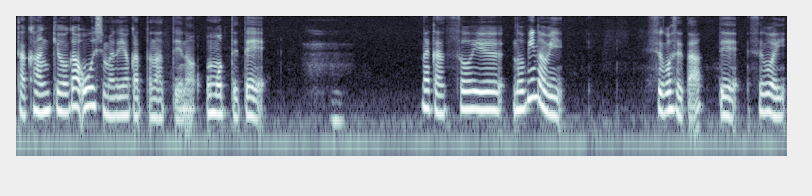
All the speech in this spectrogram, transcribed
た環境が大島で良かったなっていうのは思っててなんかそういうのびのび過ごせたってすごい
